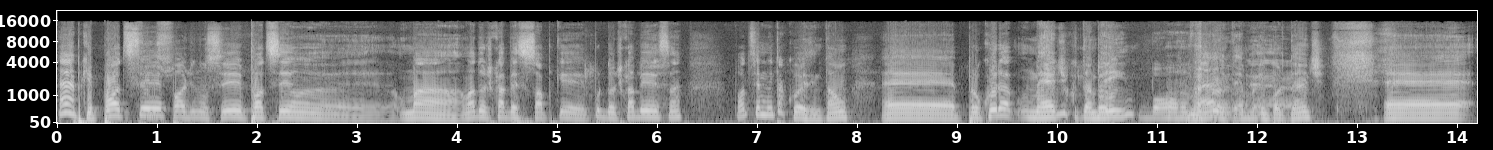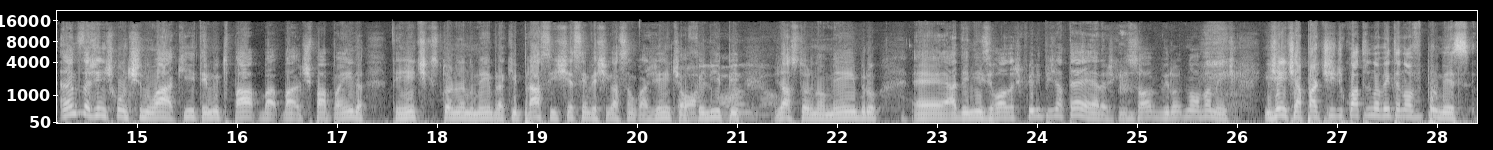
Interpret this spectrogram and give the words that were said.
É, porque pode ser, pode não ser, pode ser uh, uma, uma dor de cabeça só porque por dor de cabeça. Pode ser muita coisa. Então, é, procura um médico também, Bom, né? É importante. É, antes da gente continuar aqui, tem muito papo, ba- bate-papo ainda. Tem gente que se tornando membro aqui pra assistir essa investigação com a gente. Ó, o Felipe legal. já se tornou membro. É, a Denise Rosa, acho que o Felipe já até era, acho que ele só virou novamente. E, gente, a partir de R$ 4,99 por mês. R$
